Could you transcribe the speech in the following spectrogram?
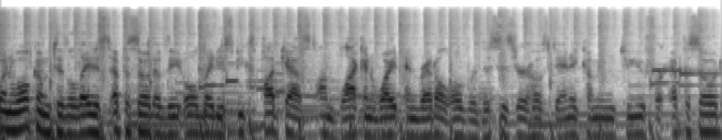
and welcome to the latest episode of the Old Lady Speaks podcast on black and white and red all over. This is your host Danny coming to you for episode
